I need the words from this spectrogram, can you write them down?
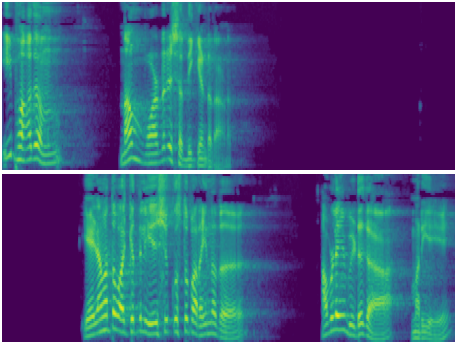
ഈ ഭാഗം നാം വളരെ ശ്രദ്ധിക്കേണ്ടതാണ്. ഏഴാമത്തെ വാക്യത്തിൽ യേശുക്രിസ്തു പറയുന്നത് അവളെ വിടുക മറിയയെ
